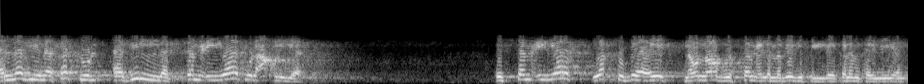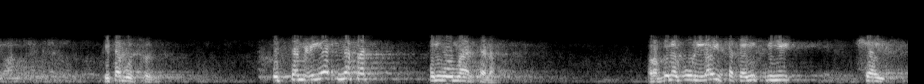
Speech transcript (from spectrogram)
الذي نفته الأدلة السمعيات والعقليات. السمعيات يقصد بها إيه؟ إحنا قلنا رب السمع لما بيجي في الكلام التيمية. كتاب السنة. السمعيات نفت المماثلة. ربنا بيقول ليس كمثله شيء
